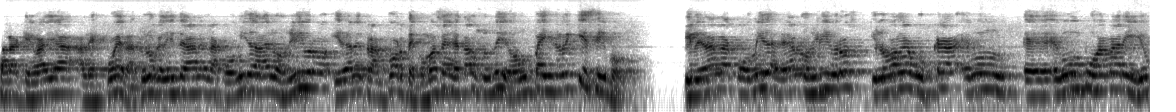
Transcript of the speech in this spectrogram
para que vaya a la escuela. Tú lo que necesitas es darle la comida, darle los libros y darle transporte, como hacen en Estados Unidos, un país riquísimo y le dan la comida, le dan los libros y lo van a buscar en un, eh, en un bus amarillo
